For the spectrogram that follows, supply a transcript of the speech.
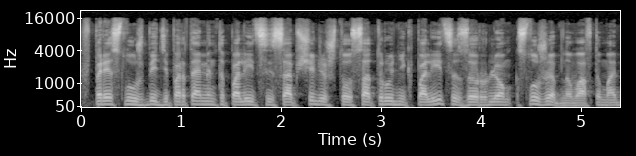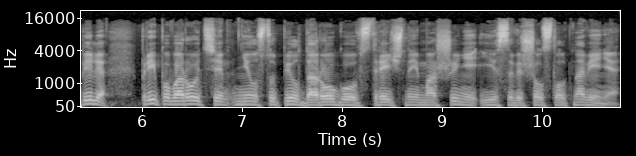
В пресс-службе департамента полиции сообщили, что сотрудник полиции за рулем служебного автомобиля при повороте не уступил дорогу встречной машине и совершил столкновение.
